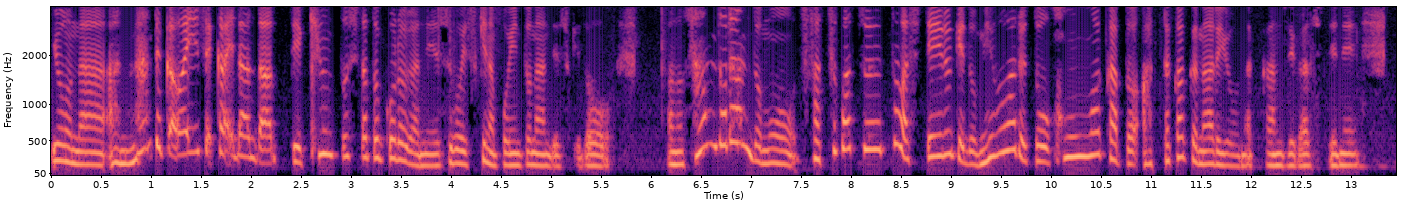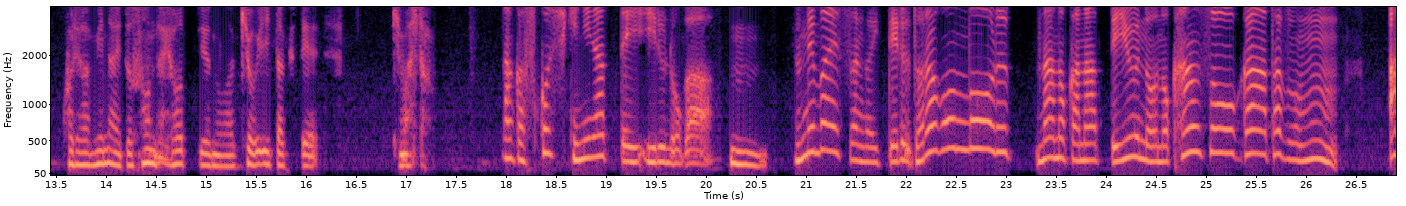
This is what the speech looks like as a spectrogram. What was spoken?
ような、あの、なんて可愛い世界なんだってキュンとしたところがね、すごい好きなポイントなんですけど、あの、サンドランドも殺伐とはしているけど、見終わるとほんわかとあったかくなるような感じがしてね、これは見ないと損だよっていうのは今日言いたくて来ました。なんか少し気になっているのが、うん。米林さんが言ってるドラゴンボールなのかなっていうのの感想が多分、ア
